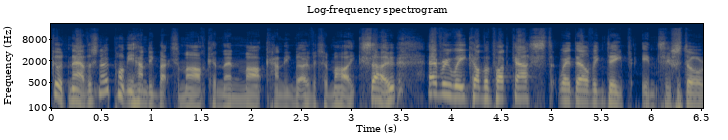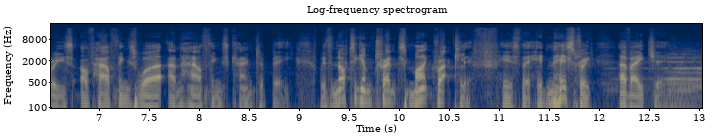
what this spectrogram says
Good. Now, there's no point me handing back to Mark and then Mark handing over to Mike. So, every week on the podcast, we're delving deep into stories of how things were and how things came to be. With Nottingham Trent's Mike Ratcliffe, here's the hidden history of HE.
